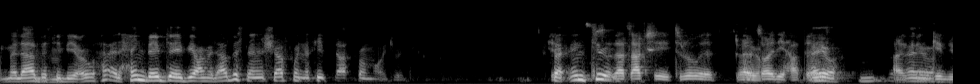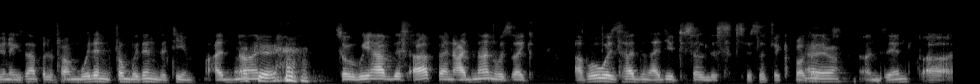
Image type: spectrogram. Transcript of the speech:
ملابس Mhm. يبيعوها الحين بيبدأ يبيعوا ملابس لأن شافوا إنه في بلاتفورم موجود Yeah. So فأنتوا that's actually true that that's أيوه. already happened أيوه I can أيوه give you an example from within from within the team Adnan أوكي So we have this app, and Adnan was like, I've always had an idea to sell this specific product. أيوة. And then uh,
